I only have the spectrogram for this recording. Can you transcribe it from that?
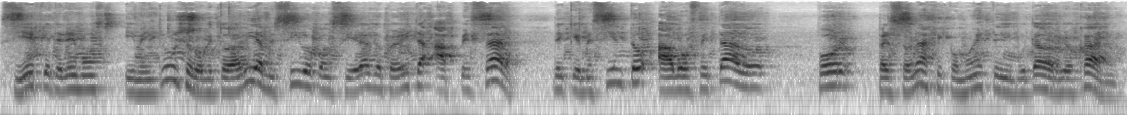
si es que tenemos, y me incluyo porque todavía me sigo considerando peronista a pesar de que me siento abofetado por personajes como este diputado riojano,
